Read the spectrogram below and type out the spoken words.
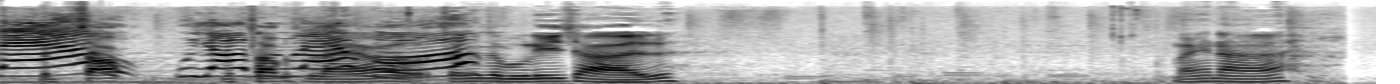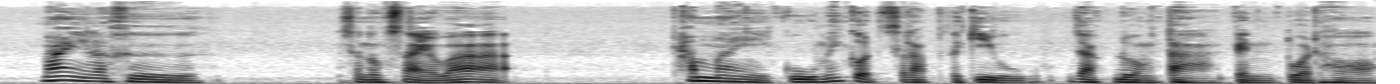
แล้มันวซอกกูยอมซอกมึงแล้วหมอฉันจะบูลลี่ฉันไม่นะ ไม่ละคือฉันสงสัยว่าทำไมกูไม่กดสลับสกิลจากดวงตาเป็นตัวทอง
